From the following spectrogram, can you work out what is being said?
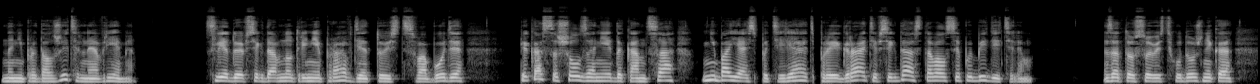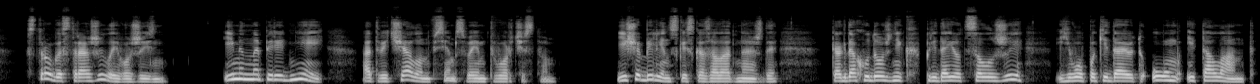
на непродолжительное время. Следуя всегда внутренней правде, то есть свободе, Пикассо шел за ней до конца, не боясь потерять, проиграть и всегда оставался победителем. Зато совесть художника строго сторожила его жизнь. Именно перед ней отвечал он всем своим творчеством. Еще Белинский сказал однажды, когда художник предается лжи, его покидают ум и талант.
